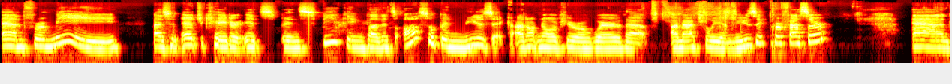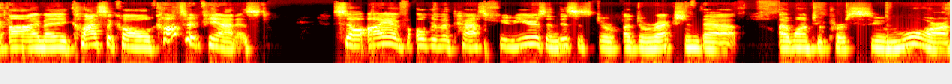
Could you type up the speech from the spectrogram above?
And for me, as an educator, it's been speaking, but it's also been music. I don't know if you're aware that I'm actually a music professor and I'm a classical concert pianist. So I have, over the past few years, and this is a direction that I want to pursue more,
